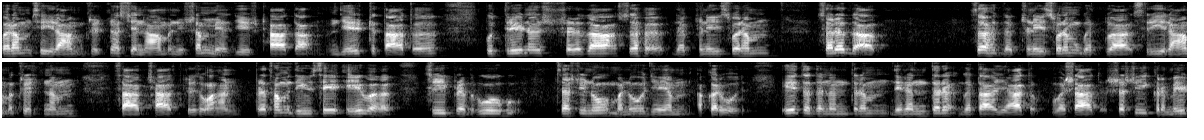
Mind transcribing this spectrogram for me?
परं श्रीरामकृष्णस्य नाम निशम्य ज्येष्ठाता ज्येष्ठतात पुत्रेण शरदा सह दक्षिणेश्वर शरदा सह दक्षिणेशर गत्वा श्रीरामकृष्ण साक्षात्तवान् प्रथम दिवसे एव श्री प्रभु शशिनो मनोजयम् अकरोत्। एतदनन्तरं निरन्तरगतायात वशात् शशि क्रमेण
